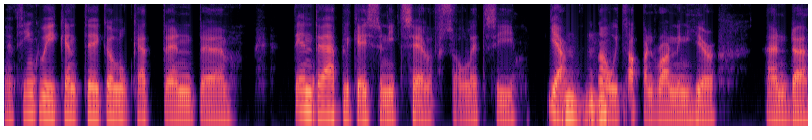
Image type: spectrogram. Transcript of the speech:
I think we can take a look at and the then the application itself. So let's see. Yeah, mm-hmm. now it's up and running here, and uh,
